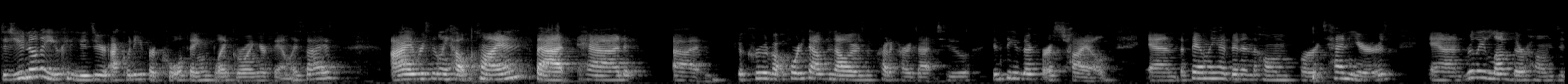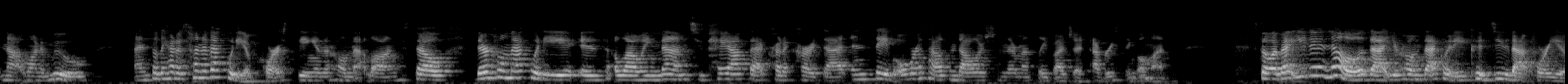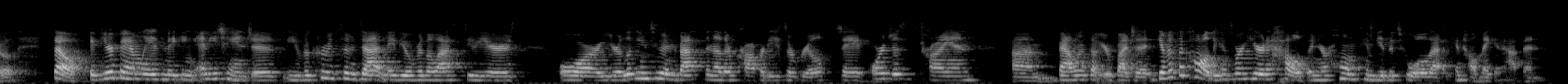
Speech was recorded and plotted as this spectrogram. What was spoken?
Did you know that you could use your equity for cool things like growing your family size? I recently helped clients that had uh, accrued about $40,000 of credit card debt to conceive their first child. And the family had been in the home for 10 years and really loved their home, did not want to move. And so they had a ton of equity, of course, being in their home that long. So their home equity is allowing them to pay off that credit card debt and save over $1,000 from their monthly budget every single month. So I bet you didn't know that your home's equity could do that for you. So if your family is making any changes, you've accrued some debt maybe over the last few years, or you're looking to invest in other properties or real estate, or just try and um, balance out your budget, give us a call because we're here to help and your home can be the tool that can help make it happen.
